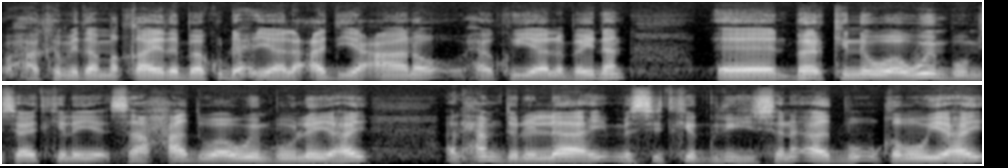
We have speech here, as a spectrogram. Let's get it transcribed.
Waxaa ka mid ah maqaayada baa ku dhex yaalla cad iyo caano waxaa ku yaalla baydhan baarkina waaweyn buu masaajidka leeyahay saaxaad waaweyn buu leeyahay alxamdulilaahi masjidka gudihiisana aad buu u qabow yahay.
